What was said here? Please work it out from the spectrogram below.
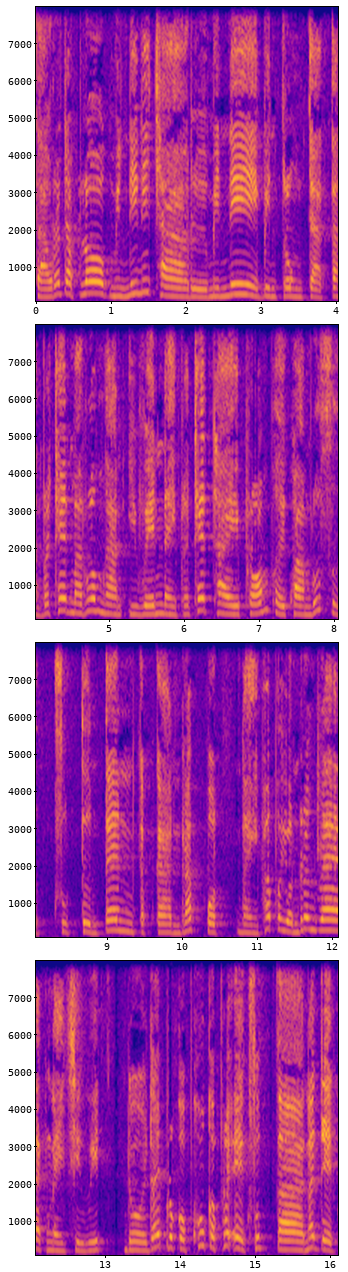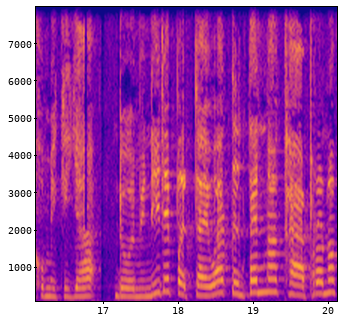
สาวระดับโลกมินนี่นิชา หรือมินนี่บินตรงจากต่างประเทศมาร่วมงานอีเวนต์ในประเทศไทย พร้อมเผยความรู้สึกสุดตื่นเต้นกับการรับบทในภาพยนตร์เรื่องแรกในชีวิต โดยได้ประกบคู่กับพระเอกซุปตาณเดชคุมิกิยะ โดยมินนี่ได้เปิดใจว่าตื่นเต้นมากค่ะ เพราะนอก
